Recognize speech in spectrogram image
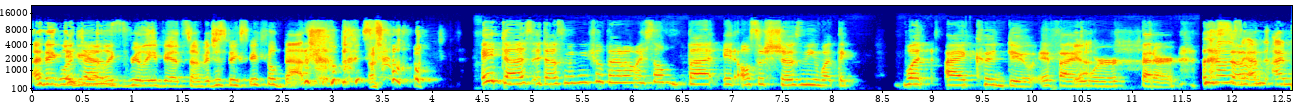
I think looking at like really advanced stuff, it just makes me feel bad about myself. It does. It does make me feel bad about myself, but it also shows me what the what I could do if I Yeah. were better. So I'm, I'm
